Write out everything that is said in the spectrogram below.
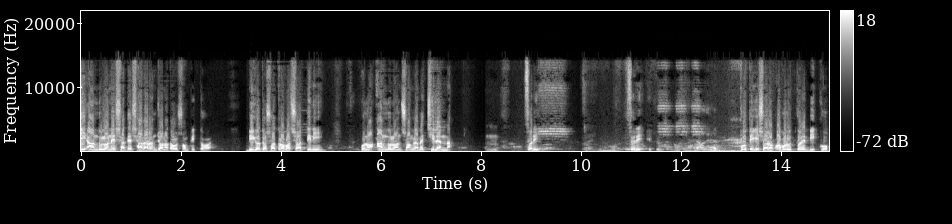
এই আন্দোলনের সাথে সাধারণ জনতাও সম্পৃক্ত হয়। বিগত সতেরো বছর তিনি কোনো আন্দোলন সংগ্রামে ছিলেন না। সরি সরি, একটু। প্রতীকী সড়ক অবরোধ করে বিক্ষোভ,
